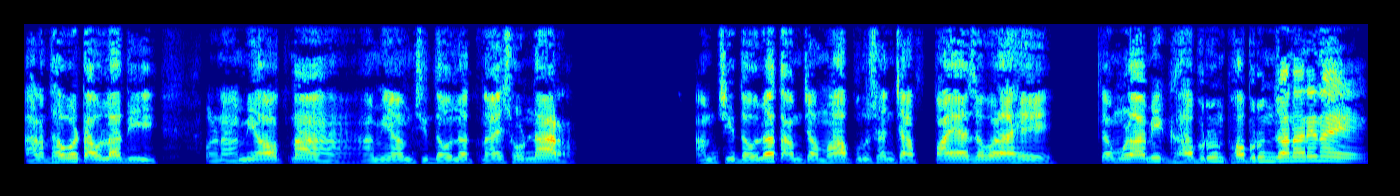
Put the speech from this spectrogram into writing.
अर्धवट अवलादी. पण आम्ही आहोत ना. आम्ही आमची दौलत नाही सोडणार. आमची दौलत आमच्या महापुरुषांच्या पायाजवळ आहे. त्यामुळे आम्ही घाबरून फाबरून जाणारे नाही.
